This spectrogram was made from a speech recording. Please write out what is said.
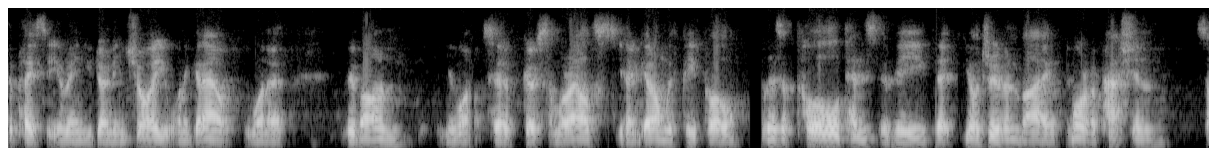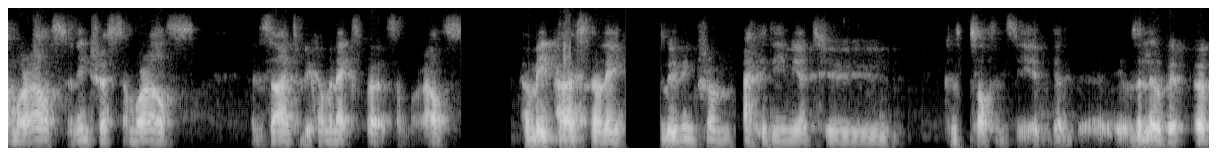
the place that you're in you don't enjoy, you want to get out, you want to move on, you want to go somewhere else, you don't get on with people, Whereas a pull tends to be that you're driven by more of a passion somewhere else, an interest somewhere else, a desire to become an expert somewhere else. For me personally, moving from academia to consultancy, it, it, it was a little bit of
